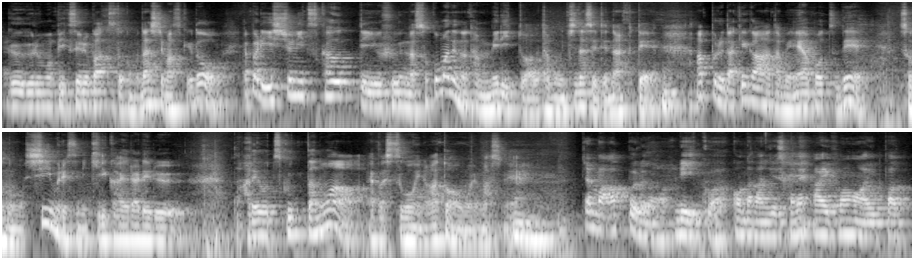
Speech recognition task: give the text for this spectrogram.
確かに。Google もピクセルバッツとかも出してますけどやっぱり一緒に使うっていう風なそこまでの多分メリットは多分打ち出せてなくて、アップルだけが多分 AirPods でそのシームレスに切り替えられるあれを作ったのはやっぱりすごいなとは思いますね、じゃあまあ Apple のリークはこんな感じですかね。iPhone、iPad、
